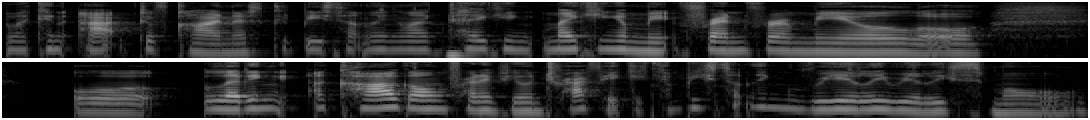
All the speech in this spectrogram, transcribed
like an act of kindness could be something like taking making a me- friend for a meal or or letting a car go in front of you in traffic it can be something really really small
